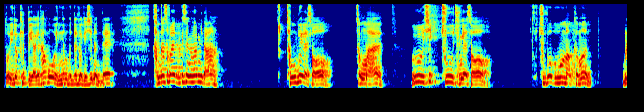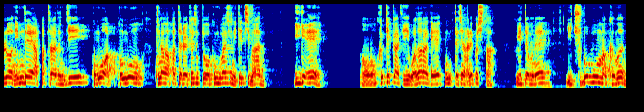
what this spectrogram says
또 이렇게 또 이야기를 하고 있는 분들도 계시는데 감사스마이 그렇게 생각합니다. 정부에서 정말 의식주 중에서 주거 부분만큼은 물론 임대 아파트라든지 공공, 아- 공공 분양 아파트를 계속적으로 공급할 수는 있겠지만 이게 어, 그렇게까지 원활하게 공급되지는 않을 것이다. 그렇기 때문에 이 주거 부분만큼은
